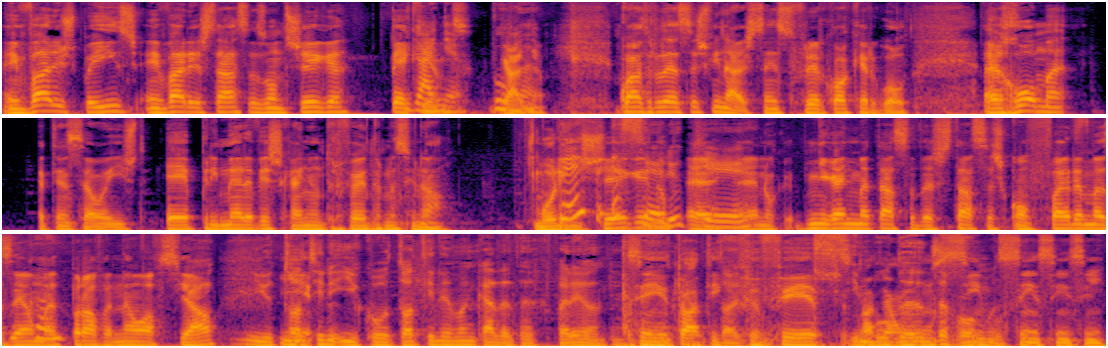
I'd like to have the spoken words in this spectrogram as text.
em vários países, em várias taças onde chega, pé Ganha. quente. Ganha. Quatro dessas finais sem sofrer qualquer gol. A Roma, atenção a isto, é a primeira vez que ganha um troféu internacional. Mourinho É- é chega e sério que é? nunca- tinha ganho uma taça das taças com feira, mas é uma prova não oficial. E, o Totti, e com o Totti na bancada, te reparei ontem. Sim, o Totti que fez. Símbolo o Totti é da, um da Roma. símbolo, sim, sim, sim.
